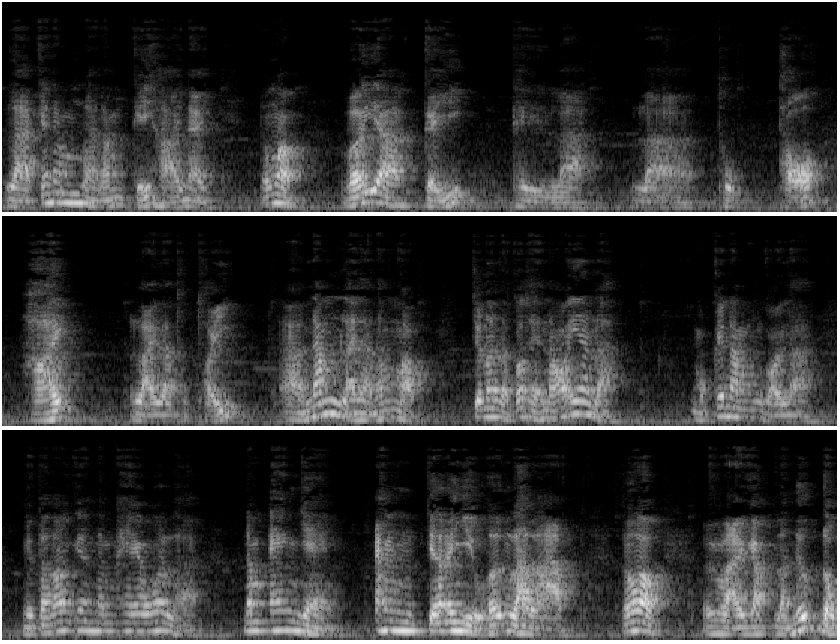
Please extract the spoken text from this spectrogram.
là cái năm là năm kỷ hợi này đúng không? Với à, kỷ thì là là thuộc thổ hợi lại là thuộc thủy à, năm lại là năm mộc. Cho nên là có thể nói là một cái năm gọi là người ta nói cái năm heo là năm an nhàn ăn chơi nhiều hơn là làm đúng không? Lại gặp là nước đục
